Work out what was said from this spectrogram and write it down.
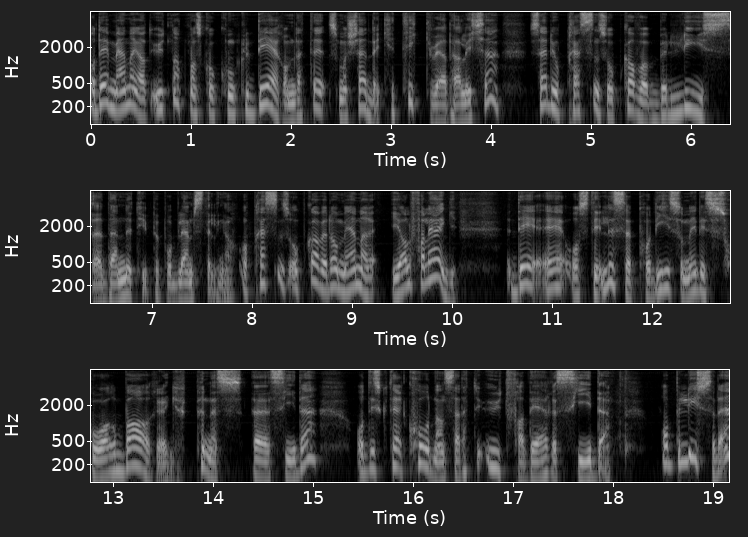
Og det mener jeg at Uten at man skal konkludere om dette som har skjedd er kritikk ved det eller ikke, så er det jo pressens oppgave å belyse denne type problemstillinger. Og pressens oppgave da mener iallfall jeg det er å stille seg på de som er de sårbare gruppenes eh, side, og diskutere hvordan ser dette ut fra deres side. Og belyse det.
